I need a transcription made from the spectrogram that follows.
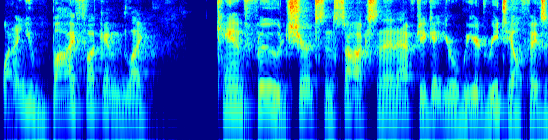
Why don't you buy fucking like canned food, shirts, and socks, and then after you get your weird retail fix,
